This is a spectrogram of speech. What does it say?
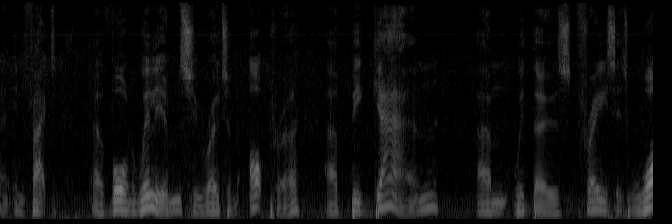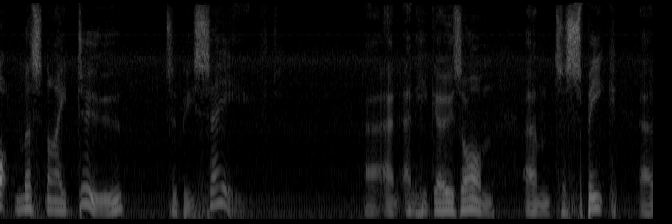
Uh, in fact, uh, Vaughan Williams, who wrote an opera, uh, began um, with those phrases What must I do to be saved? Uh, and, and he goes on um, to speak uh,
